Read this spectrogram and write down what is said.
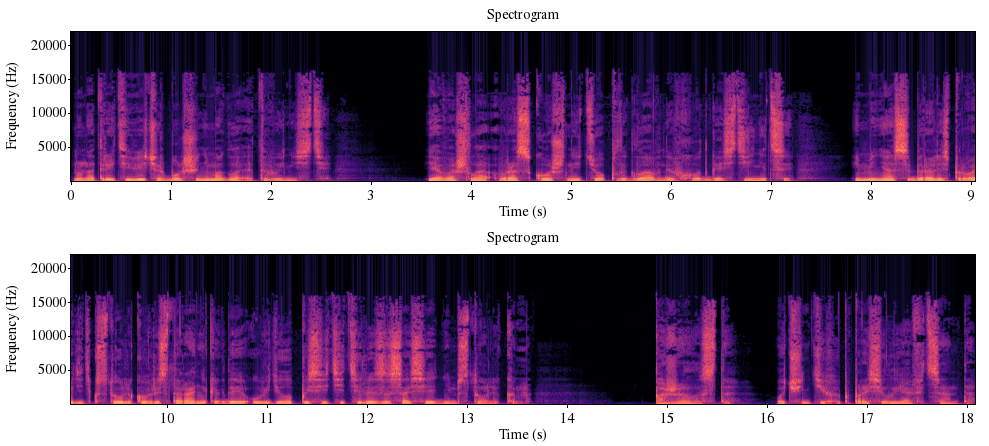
но на третий вечер больше не могла это вынести. Я вошла в роскошный теплый главный вход гостиницы — и меня собирались проводить к столику в ресторане, когда я увидела посетителя за соседним столиком. «Пожалуйста», — очень тихо попросила я официанта,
